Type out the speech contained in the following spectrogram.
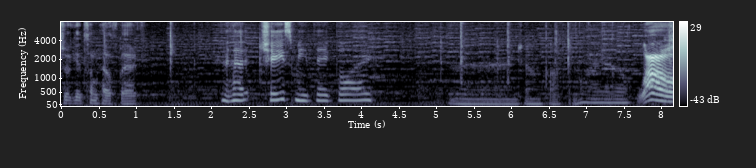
She'll get some health back. Chase me, big boy. And jump off Mario.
